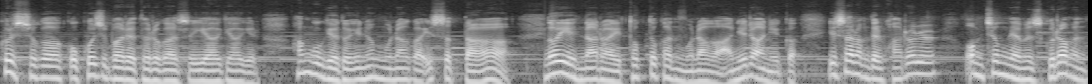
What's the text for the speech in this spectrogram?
그래서 제가 꽃꽂이발에 들어가서 이야기하기를 한국에도 이런 문화가 있었다 너희 나라의 독특한 문화가 아니라니까 이 사람들 화를 엄청 내면서 그러면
